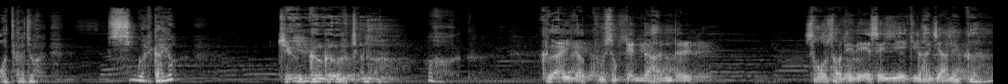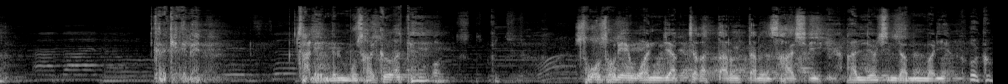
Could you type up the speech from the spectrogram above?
어떡하죠? 신고할까요? 증거가 없잖아. 그 아이가 구속된다 한들 소설에 대해서 얘기를 하지 않을까? 그렇게 되면 자네들 무사할 것 같아. 소설의 원작자가 따로 있다는 사실이 알려진다는 말이야. 어, 그, 그,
